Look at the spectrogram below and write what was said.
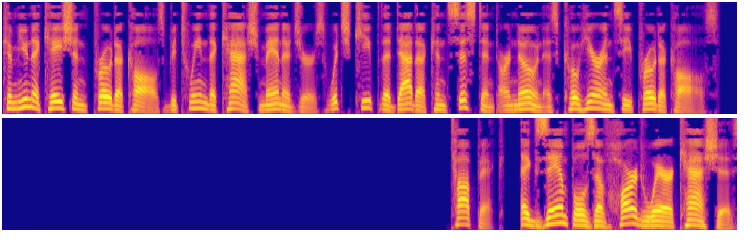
Communication protocols between the cache managers which keep the data consistent are known as coherency protocols. Topic: Examples of hardware caches.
